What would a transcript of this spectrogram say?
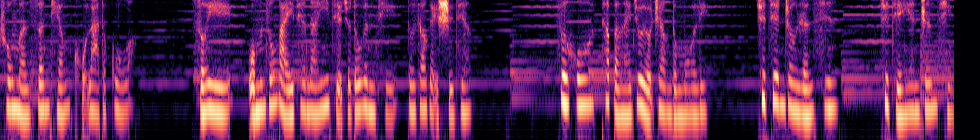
充满酸甜苦辣的过往。所以，我们总把一切难以解决的问题都交给时间，似乎它本来就有这样的魔力。去见证人心，去检验真情，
